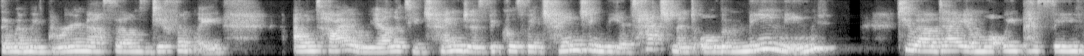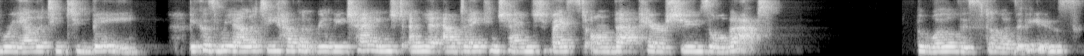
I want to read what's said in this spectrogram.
So when we groom ourselves differently, our entire reality changes because we're changing the attachment or the meaning to our day and what we perceive reality to be. Because reality hasn't really changed, and yet our day can change based on that pair of shoes or that. The world is still as it is,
